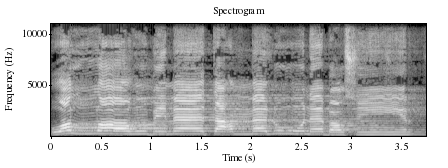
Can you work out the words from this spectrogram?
والله بما تعملون بصير.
